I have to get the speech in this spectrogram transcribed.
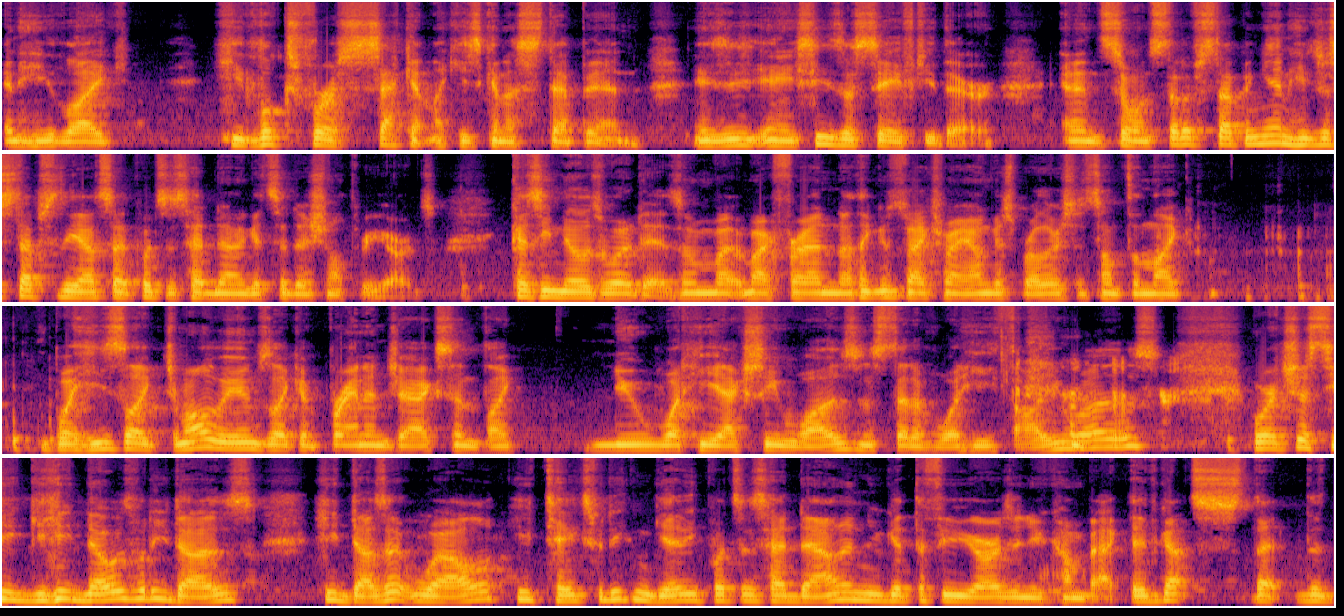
and he like, he looks for a second like he's going to step in and, and he sees a safety there. And so instead of stepping in, he just steps to the outside, puts his head down, and gets additional three yards because he knows what it is. And my, my friend, I think it was actually my youngest brother, said something like, boy, he's like Jamaal Williams, like if Brandon Jackson, like knew what he actually was instead of what he thought he was. Where it's just he he knows what he does. He does it well. He takes what he can get. He puts his head down, and you get the few yards, and you come back. They've got that the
